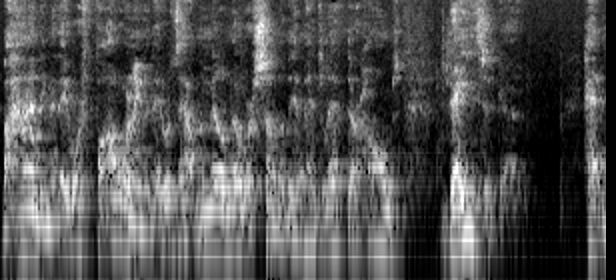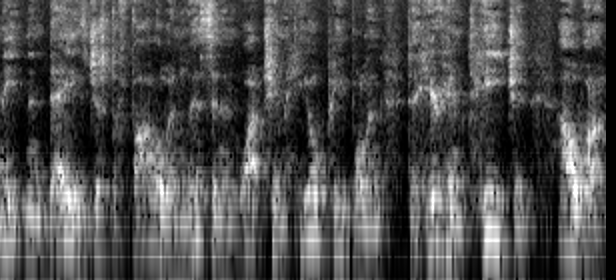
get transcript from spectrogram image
behind him, and they were following him. And they was out in the middle of nowhere. Some of them had left their homes days ago, hadn't eaten in days just to follow and listen and watch him heal people and to hear him teach. And oh, what a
